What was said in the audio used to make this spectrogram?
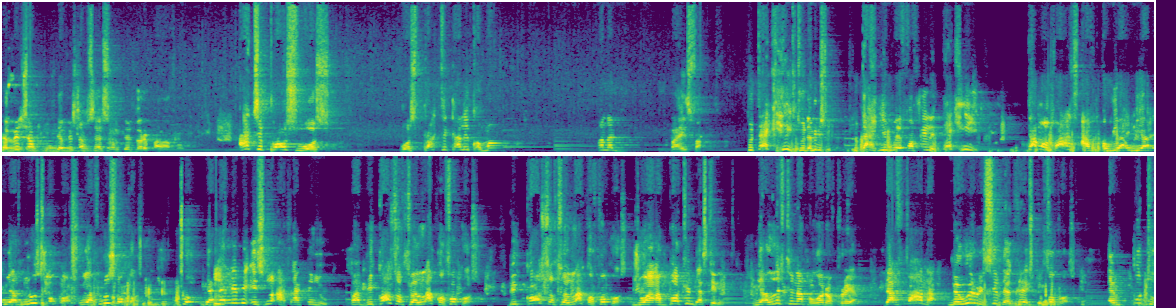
The bishop, the bishop says something very powerful. Archippus was was practically commanded by his father to take heed to the ministry that he may fulfill it. Take heed. Some of us have we are we are we have loose focus. We have loose focus. So the hmm. enemy is not attacking you, but because of your lack of focus, because of your lack of focus, you are aborting destiny. We are lifting up a word of prayer. That Father, may we receive the grace to focus and put to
